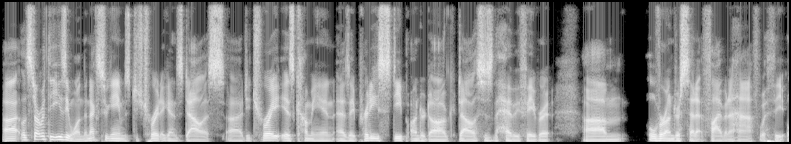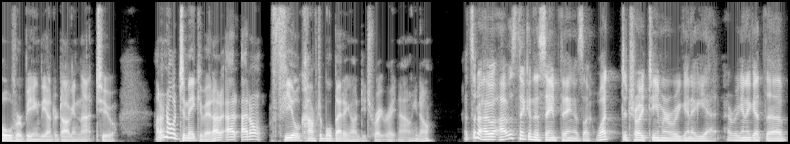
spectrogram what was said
Uh, let's start with the easy one. The next two games, Detroit against Dallas. Uh, Detroit is coming in as a pretty steep underdog. Dallas is the heavy favorite. Um, over under set at five and a half, with the over being the underdog in that too. I don't know what to make of it. I, I, I don't feel comfortable betting on Detroit right now. You know, That's what I, I was thinking. The same thing. It's like, what Detroit team are we going to get? Are we going to get the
